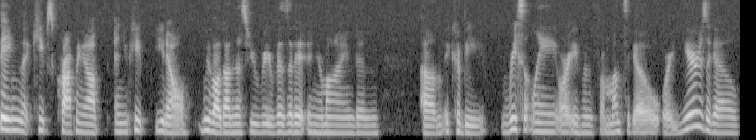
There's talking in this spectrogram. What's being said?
thing that keeps cropping up and you keep you know we've all done this you revisit it in your mind and um, it could be recently or even from months ago or years ago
